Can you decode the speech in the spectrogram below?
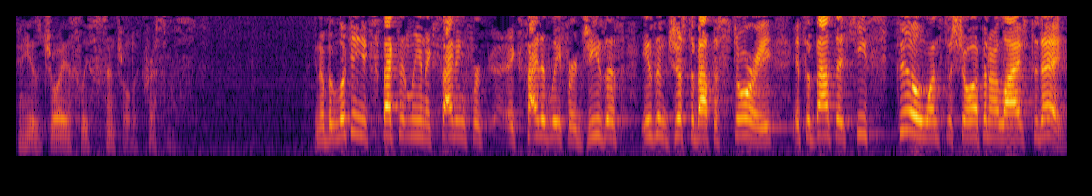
And he is joyously central to Christmas. You know, but looking expectantly and exciting for, excitedly for Jesus isn't just about the story. It's about that he still wants to show up in our lives today.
